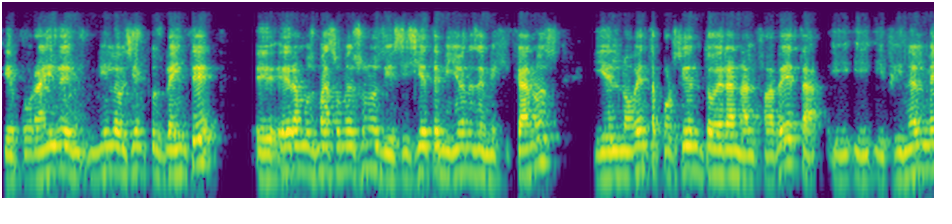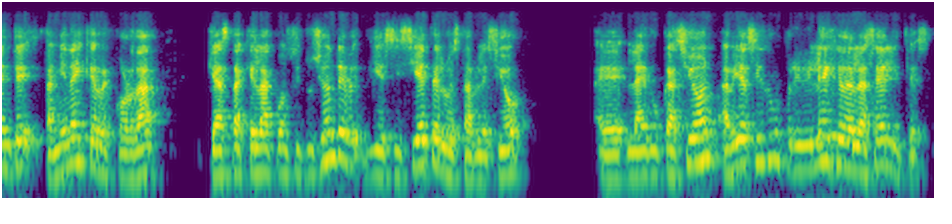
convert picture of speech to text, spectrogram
que por ahí de 1920 eh, éramos más o menos unos 17 millones de mexicanos y el 90% eran alfabeta. Y, finalmente también hay que recordar que hasta que la constitución de 17 lo estableció, eh, la educación había sido un privilegio de las élites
